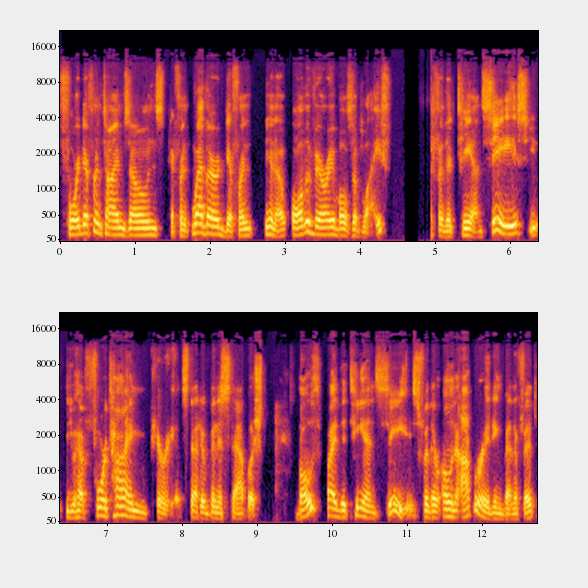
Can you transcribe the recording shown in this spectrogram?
four different time zones, different weather, different, you know, all the variables of life. For the TNCs, you, you have four time periods that have been established, both by the TNCs for their own operating benefit.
